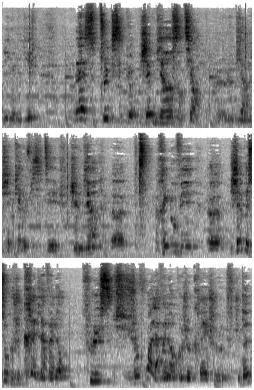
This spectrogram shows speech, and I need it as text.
l'immobilier. Mais ce truc, c'est que j'aime bien sentir le, bien, j'aime bien le visiter, j'aime bien euh, rénover. Euh, j'ai l'impression que je crée de la valeur plus. Je vois la valeur que je crée, je, je donne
